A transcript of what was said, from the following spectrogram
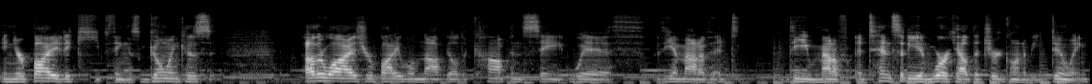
in your body to keep things going because otherwise your body will not be able to compensate with the amount of the amount of intensity and workout that you're going to be doing.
